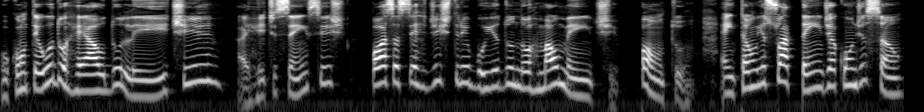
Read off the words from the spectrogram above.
o conteúdo real do leite, as reticências, possa ser distribuído normalmente. Ponto. Então, isso atende à condição.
